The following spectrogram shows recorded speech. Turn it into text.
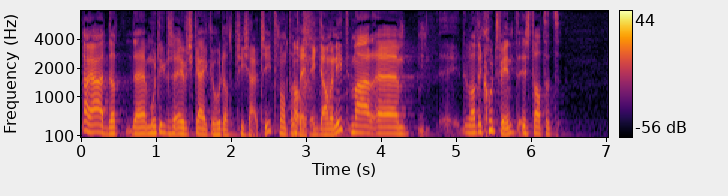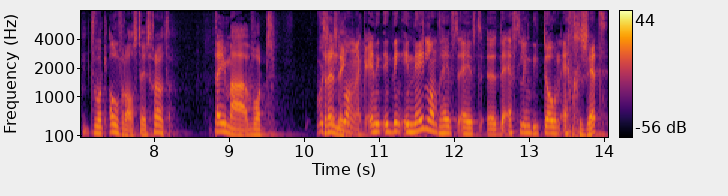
Nou ja, dat daar moet ik dus even kijken hoe dat precies uitziet. Want dat Oh. weet ik dan maar niet. Maar ehm, wat ik goed vind, is dat het, het wordt overal steeds groter. Thema wordt... Trending. belangrijker. En ik, ik denk, in Nederland heeft, heeft eh, de Efteling die toon echt gezet.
